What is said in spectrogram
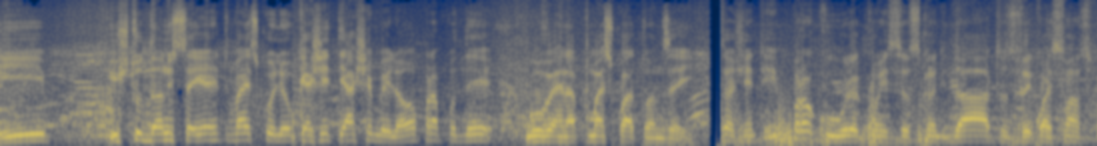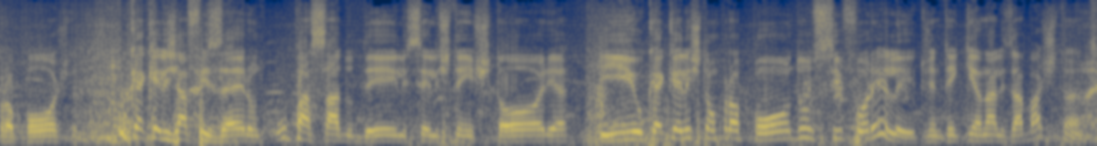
e estudando isso aí a gente vai escolher o que a gente acha melhor para poder governar por mais quatro anos aí. A gente procura conhecer os candidatos, ver quais são as propostas, o que é que eles já fizeram, o passado deles, se eles têm história e o que é que eles estão propondo se forem eleitos. A gente tem que analisar bastante.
